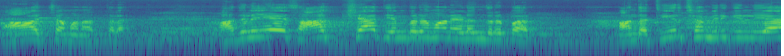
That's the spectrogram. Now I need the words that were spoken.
ஆச்சமனத்தில். அதுலேயே சாட்சாத் எம்பெருமான் எழுந்திருப்பார். அந்த தீர்த்தம் இருக்கு இல்லையா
